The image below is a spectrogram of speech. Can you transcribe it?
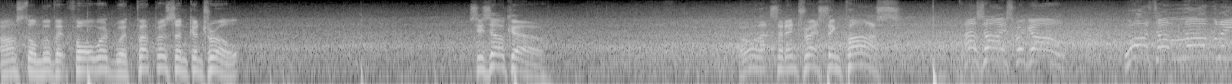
Arsenal move it forward with purpose and control. Sissoko. Oh, that's an interesting pass. Has eyes for goal. What a lovely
